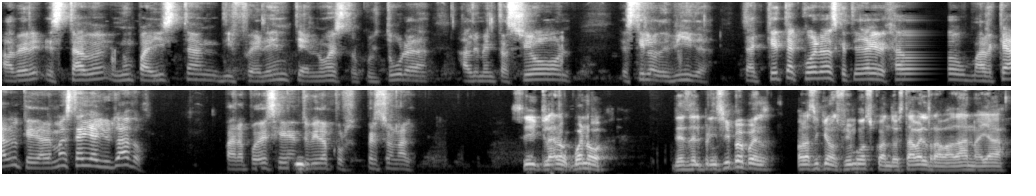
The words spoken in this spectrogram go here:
haber estado en un país tan diferente al nuestro, cultura, alimentación, estilo de vida. O sea, ¿qué te acuerdas que te haya dejado marcado y que además te haya ayudado para poder seguir en tu vida personal? Sí, claro. Bueno, desde el principio, pues ahora sí que nos fuimos cuando estaba el Rabadán allá.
